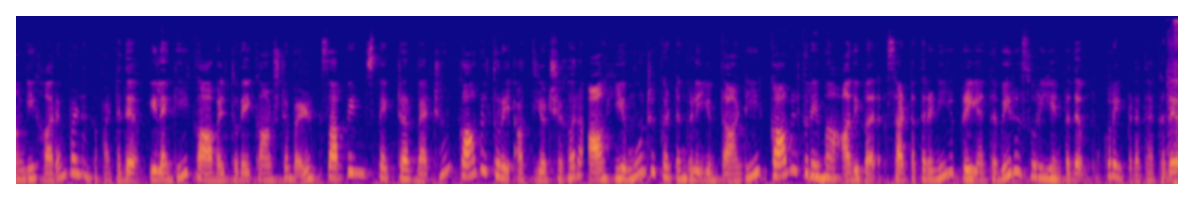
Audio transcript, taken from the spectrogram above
அங்கீகாரம் வழங்கப்பட்டது. இலங்கை காவல்துறை கான்ஸ்டபிள் சப் இன்ஸ்பெக்டர் மற்றும் காவல்துறை அத்தியட்சகர் ஆகிய மூன்று கட்டங்களையும் தாண்டி காவல்துறை மா அதிபர் சட்டத்தரணி பிரியந்த வீரசூரி என்பதும் குறிப்பிடத்தக்கது.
